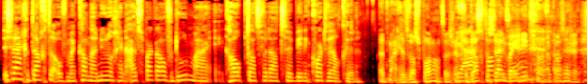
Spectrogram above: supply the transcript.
Er zijn gedachten over, maar ik kan daar nu nog geen uitspraak over doen. Maar ik hoop dat we dat binnenkort wel kunnen. Het maakt het wel spannend als er ja, gedachten zijn waar je niks van kan zeggen.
